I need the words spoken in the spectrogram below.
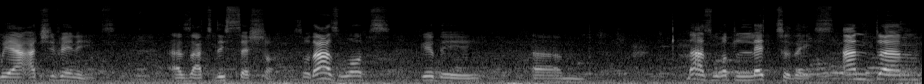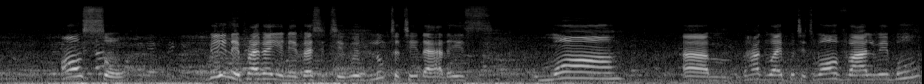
we are achieving it as at this session. So that's what gave the um, that's what led to this. And um, also, being a private university, we've looked at it that is more, um, how do I put it, more valuable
